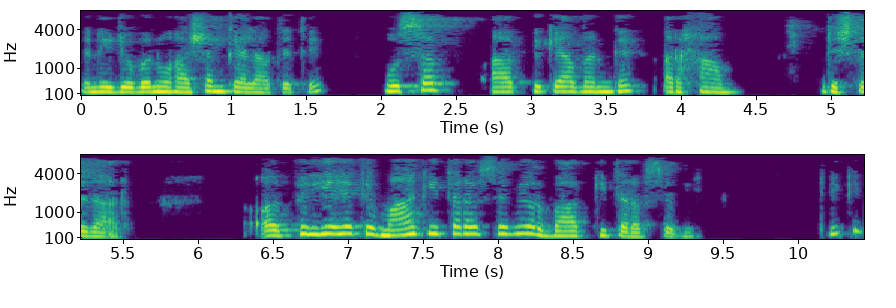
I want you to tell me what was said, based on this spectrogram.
یعنی جو بنو ہاشم کہلاتے تھے، وہ سب آپ کے کیا بن گئے؟ ارحام رشتے دار۔ اور پھر یہ ہے کہ ماں کی طرف سے بھی اور باپ کی طرف سے بھی۔ ٹھیک ہے؟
